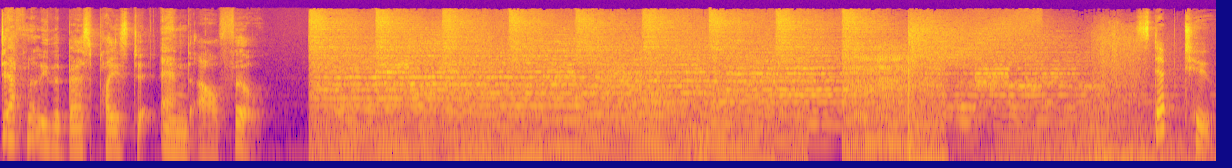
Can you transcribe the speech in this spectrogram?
definitely the best place to end our fill. Step 2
